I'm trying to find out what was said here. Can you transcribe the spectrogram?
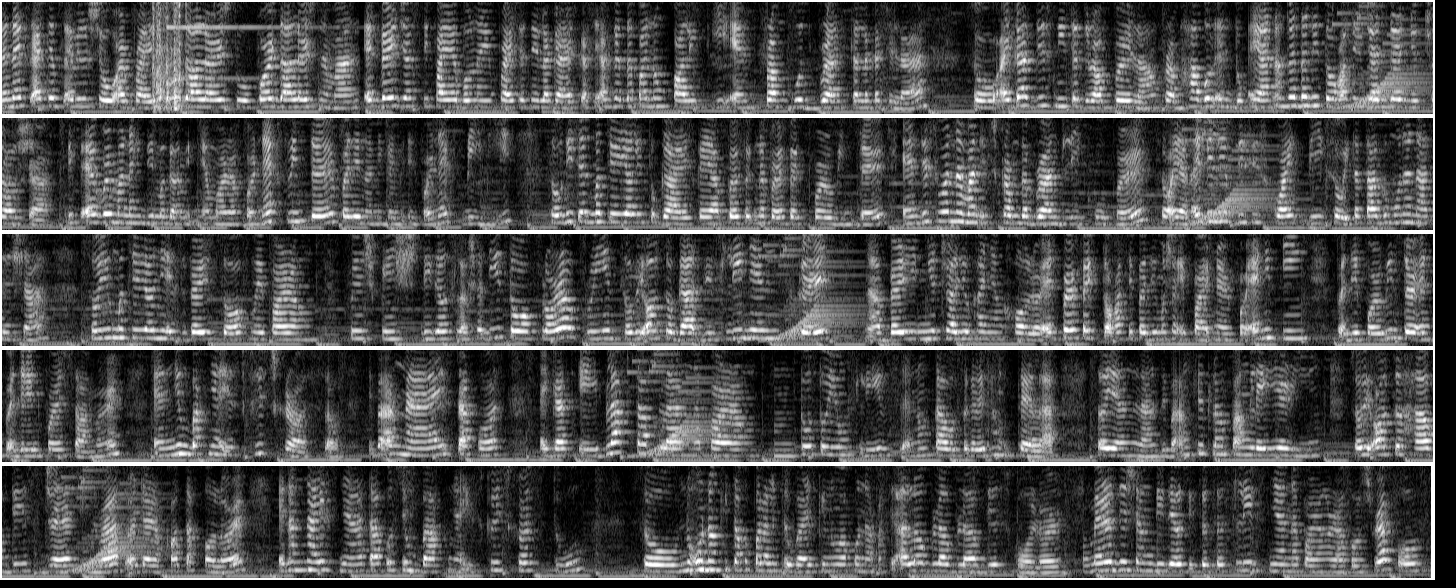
The next items I will show are priced $2 to $4 naman. And very justifiable na yung prices nila guys kasi ang ganda pa nung quality and from good brands talaga sila. So, I got this knitted romper lang from Hubble and Duke. Ayan, ang ganda nito kasi gender neutral siya. If ever man na hindi magamit ni Amara for next winter, pwede namin gamitin for next baby. So, knitted material ito guys, kaya perfect na perfect for winter. And this one naman is from the brand Lee Cooper. So, ayan, I believe this is quite big. So, itatago muna natin siya. So, yung material niya is very soft. May parang fringe-fringe details lang siya dito. Floral print. So, we also got this linen skirt na very neutral yung kanyang color. And perfect to kasi pwede mo siyang i-partner for anything. Pwede for winter and pwede rin for summer. And yung back niya is crisscross. So, diba ang nice? Tapos, I got a black top lang na parang um, tuto yung sleeves. Anong tawag sa ganitong tela? So, yan lang. ba diba? Ang cute lang pang layering. So, we also have this dress in rust or terracotta color. And ang nice niya. Tapos, yung back niya is crisscross too. So, noong kita ko pa lang ito guys, kinuha ko na kasi I love, love, love this color. Meron din siyang details ito sa sleeves niya na parang ruffles-ruffles.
